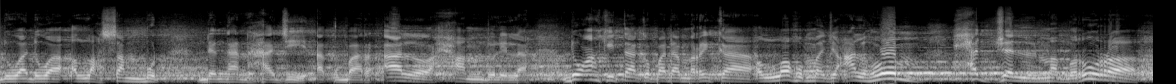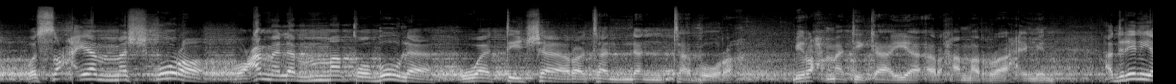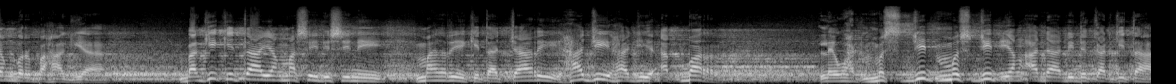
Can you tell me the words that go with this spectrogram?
dua-dua Allah sambut dengan haji akbar. Alhamdulillah. Doa kita kepada mereka Allahumma ja'alhum hajjal mabrura wa sa'yan mashkura wa amalan maqbula wa tijaratan lan tabura. Birahmatika ya arhamar rahimin. Hadirin yang berbahagia bagi kita yang masih di sini mari kita cari haji-haji akbar lewat masjid-masjid yang ada di dekat kita.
